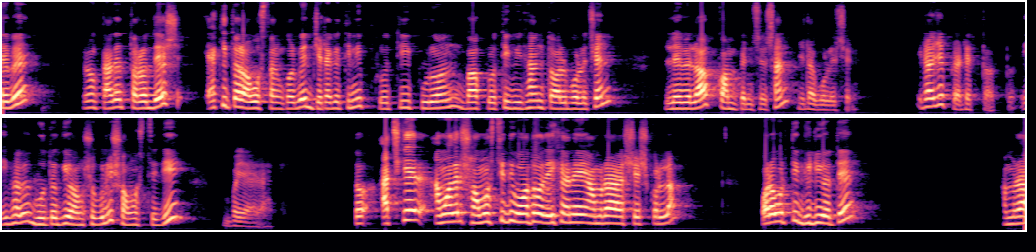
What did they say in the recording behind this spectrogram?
দেবে এবং তাদের তলদেশ একই তল অবস্থান করবে, যেটাকে তিনি প্রতিপূরণ বা প্রতিবিধান তল বলেছেন। লেভেল অফ কম্পেনসেশন যেটা বলেছেন। এটা হচ্ছে প্র্যাটের তত্ত্ব। এইভাবে ভূতকীয় অংশগুলি সমস্থিতি বজায় রাখে। তো আজকের আমাদের সমস্থিতি মতবাদ এখানে আমরা শেষ করলাম। পরবর্তী ভিডিওতে আমরা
